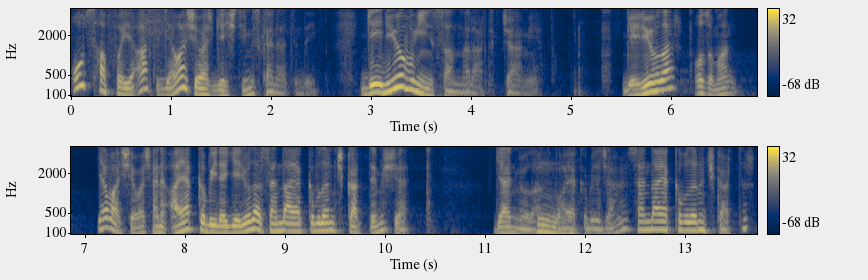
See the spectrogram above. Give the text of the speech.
o safhayı artık yavaş yavaş geçtiğimiz kanaatindeyim. Geliyor bu insanlar artık camiye. Geliyorlar o zaman yavaş yavaş hani ayakkabıyla geliyorlar sen de ayakkabılarını çıkart demiş ya. Gelmiyorlardı bu ayakkabıyla camiye. Sen de ayakkabılarını çıkarttır.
